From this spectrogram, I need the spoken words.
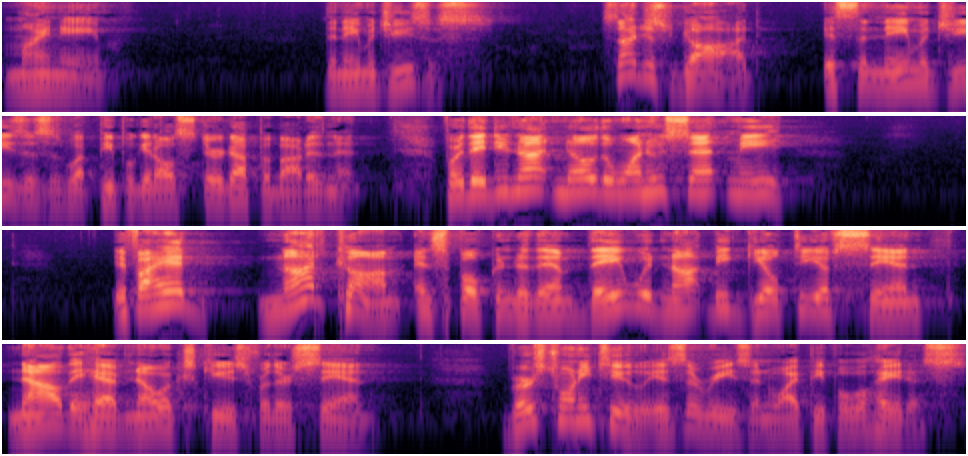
my name the name of Jesus. It's not just God, it's the name of Jesus, is what people get all stirred up about, isn't it? For they do not know the one who sent me. If I had not come and spoken to them, they would not be guilty of sin. Now they have no excuse for their sin. Verse 22 is the reason why people will hate us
